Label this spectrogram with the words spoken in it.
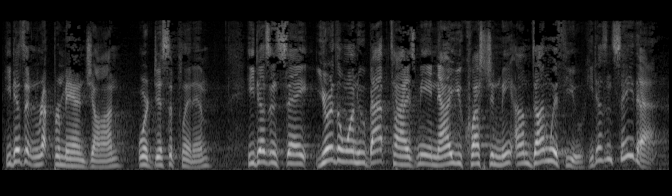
He doesn't reprimand John or discipline him. He doesn't say, you're the one who baptized me and now you question me. I'm done with you. He doesn't say that.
